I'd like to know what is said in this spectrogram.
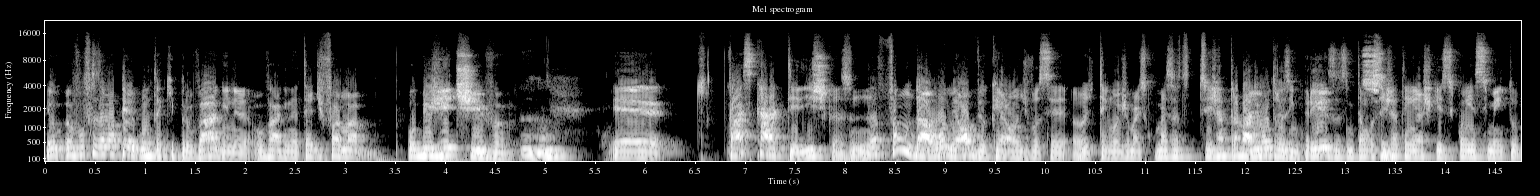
Eu, eu vou fazer uma pergunta aqui pro Wagner, o Wagner, até de forma objetiva. Aham. É, quais características, não falando da OMI, é óbvio que é onde você tem hoje mais, mas você já trabalhou em outras empresas, então você Sim. já tem, acho que, esse conhecimento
